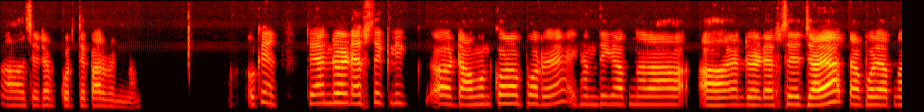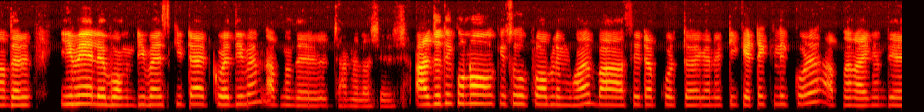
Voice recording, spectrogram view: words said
আ সেটআপ করতে পারবেন না। ওকে? তো অ্যান্ড্রয়েড অ্যাপস ক্লিক ডাউনলোড করার পরে এখান থেকে আপনারা অ্যান্ড্রয়েড অ্যাপস যায়া, তারপরে আপনাদের ইমেইল এবং ডিভাইস কিটা এড করে দিবেন। আপনাদের ঝামেলা শেষ। আর যদি কোনো কিছু প্রবলেম হয় বা সেটআপ করতে হয় এখানে টিকেটে ক্লিক করে আপনারা এখান থেকে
